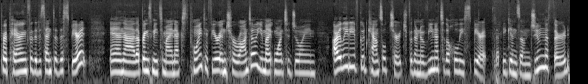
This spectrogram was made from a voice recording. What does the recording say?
preparing for the descent of the Spirit. And uh, that brings me to my next point. If you're in Toronto, you might want to join Our Lady of Good Counsel Church for their Novena to the Holy Spirit. That begins on June the 3rd.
